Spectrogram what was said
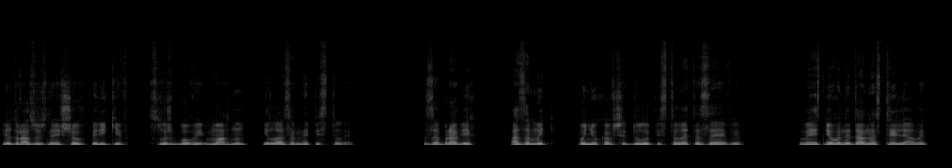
і одразу знайшов ріків службовий магнум і лазерний пістолет. Забрав їх, а за мить, понюхавши дуло пістолета, заявив Ви з нього недавно стріляли.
